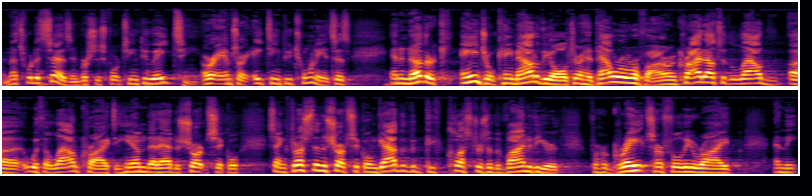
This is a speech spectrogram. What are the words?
And that's what it says in verses 14 through 18, or I'm sorry, 18 through 20. It says, And another angel came out of the altar and had power over fire and cried out to the loud, uh, with a loud cry to him that had a sharp sickle, saying, Thrust in the sharp sickle and gather the clusters of the vine of the earth, for her grapes are fully ripe. And the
